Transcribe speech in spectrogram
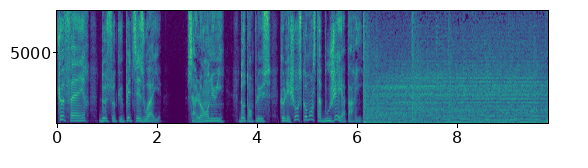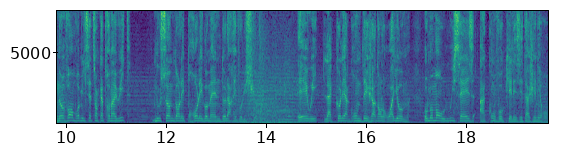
que faire de s'occuper de ses ouailles. Ça l'ennuie, d'autant plus que les choses commencent à bouger à Paris. Novembre 1788, nous sommes dans les prolégomènes de la Révolution. Eh oui, la colère gronde déjà dans le royaume, au moment où Louis XVI a convoqué les États généraux.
